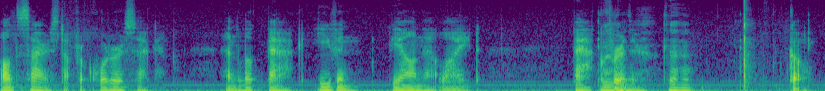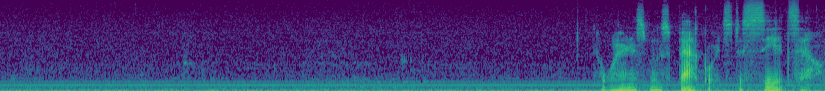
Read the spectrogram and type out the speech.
All desire stop for a quarter of a second and look back even beyond that light. Back further. Go ahead. Go. Awareness moves backwards to see itself.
